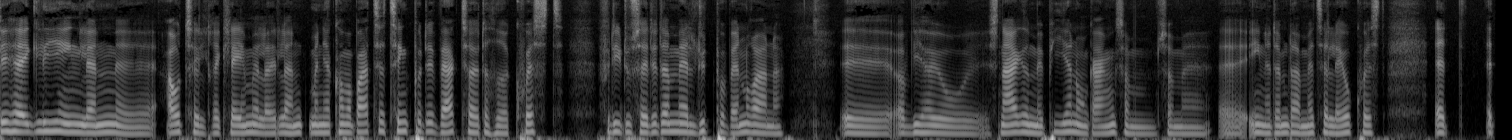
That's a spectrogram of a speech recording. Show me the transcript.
det her ikke lige en eller anden øh, aftalt reklame eller et eller andet, men jeg kommer bare til at tænke på det værktøj, der hedder Quest. Fordi du sagde det der med at lytte på vandrørene. Øh, og vi har jo øh, snakket med piger nogle gange, som, som er, er en af dem, der er med til at lave Quest, at, at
